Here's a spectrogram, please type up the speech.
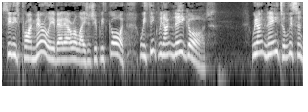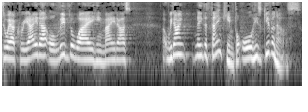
sin is primarily about our relationship with God. We think we don't need God. We don't need to listen to our Creator or live the way He made us. Uh, we don't need to thank Him for all He's given us.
